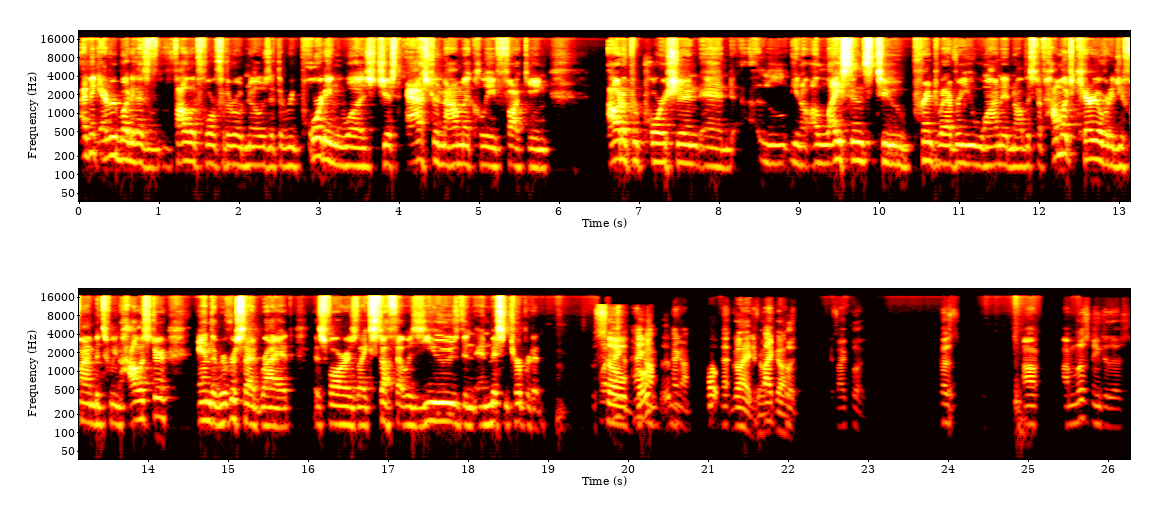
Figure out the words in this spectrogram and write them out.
I think everybody that's followed Four for the Road knows that the reporting was just astronomically fucking out of proportion and you know a license to print whatever you wanted and all this stuff how much carryover did you find between hollister and the riverside riot as far as like stuff that was used and, and misinterpreted so well, hang, hang on hang on oh, go ahead if go, i go. could if i could because uh, i'm listening to this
